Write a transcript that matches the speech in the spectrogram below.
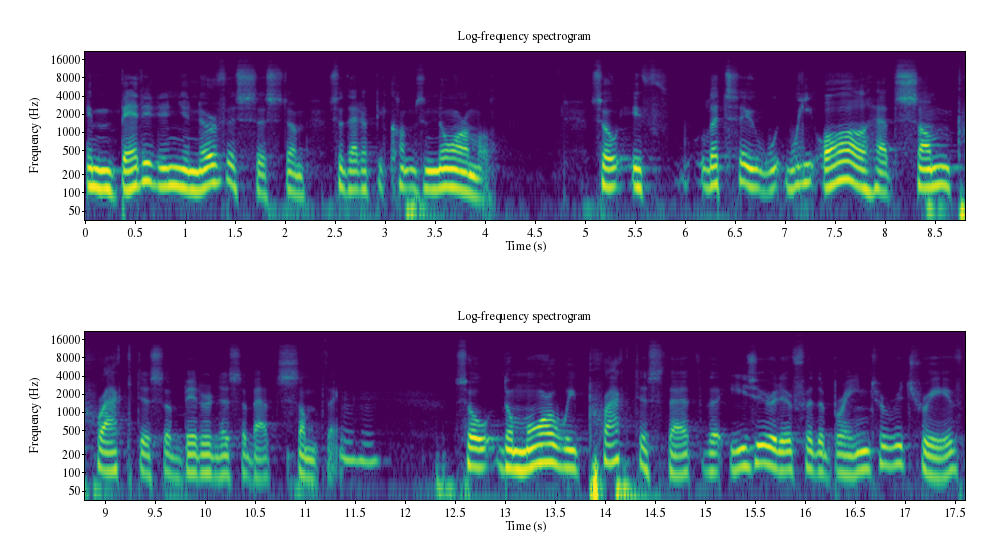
embedded in your nervous system so that it becomes normal so if let's say we all have some practice of bitterness about something. Mm-hmm. So the more we practice that, the easier it is for the brain to retrieve,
